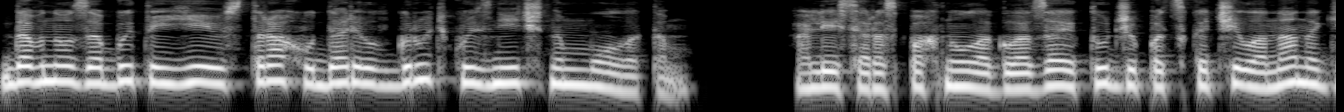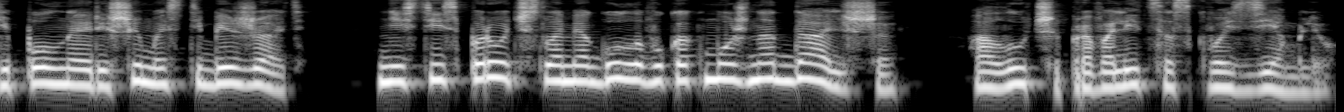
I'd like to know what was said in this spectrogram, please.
Давно забытый ею страх ударил в грудь кузнечным молотом. Олеся распахнула глаза и тут же подскочила на ноги, полная решимости бежать, нестись прочь, сломя голову как можно дальше, а лучше провалиться сквозь землю.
